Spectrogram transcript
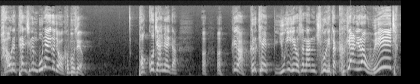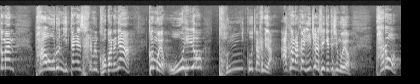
바울의 탄식은 뭐냐 이거죠? 그거 보세요. 벗고자 함이 아니다. 어, 어. 그러니까 그렇게 유기계로서 나는 죽어겠다. 그게 아니라 왜 자꾸만 바울은 이 땅의 삶을 거부하느냐? 그건 뭐예요? 오히려 덧고자 합니다. 아까 아까 1절에서 얘기했듯이 뭐예요? 바로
